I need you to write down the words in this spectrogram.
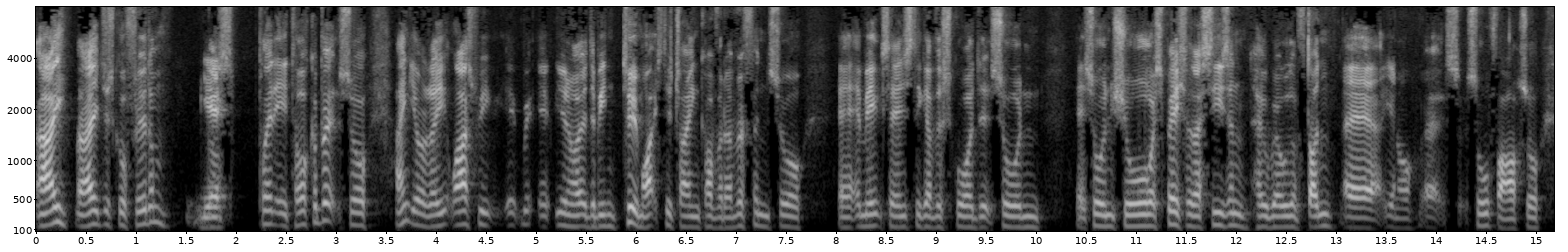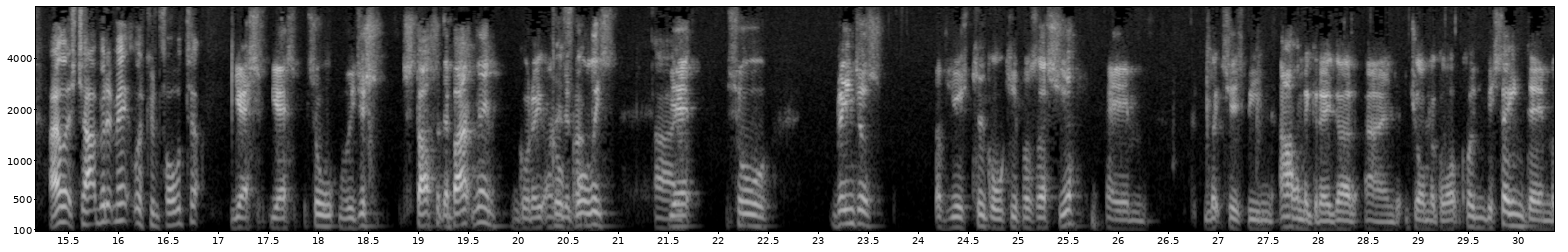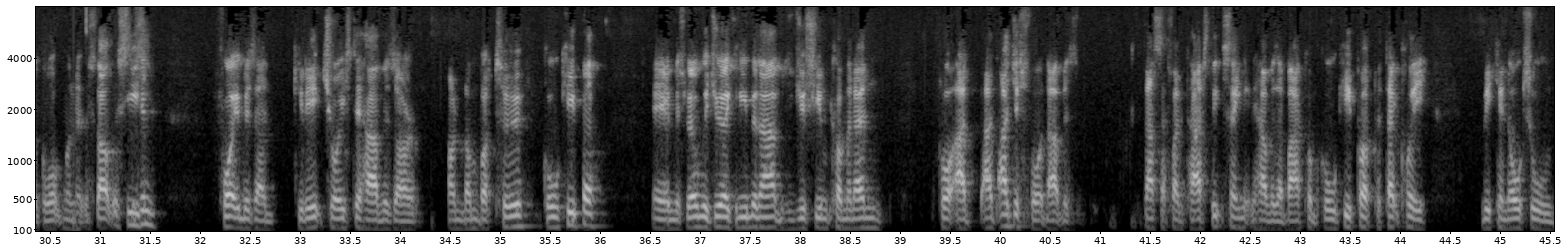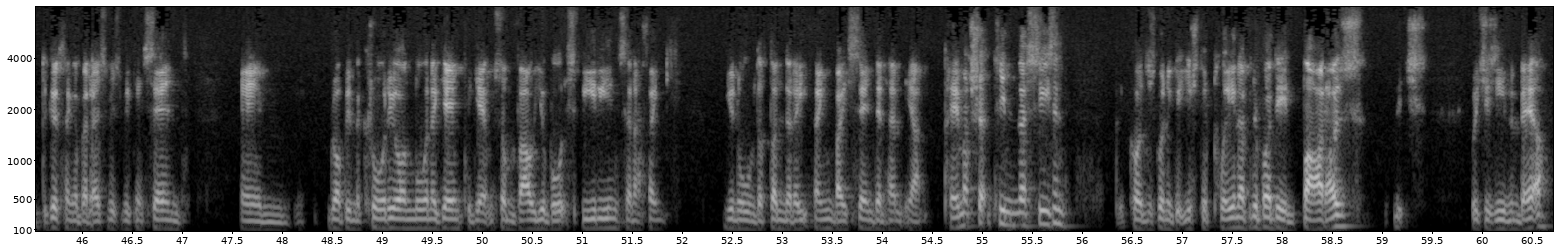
Aye, aye, just go through them. Yeah. Plenty to talk about. So I think you're right. Last week, it, it, you know, it'd have been too much to try and cover everything. So uh, it makes sense to give the squad its own its own show, especially this season. How well they've done, uh, you know, uh, so far. So aye, let's chat about it, mate. Looking forward to it. Yes, yes. So we just start at the back then, go right on to the goalies. Yeah. So Rangers have used two goalkeepers this year. Um, which has been Alan McGregor and Jon McLaughlin. We signed um, McLaughlin at the start of the season. Thought he was a great choice to have as our, our number two goalkeeper um, as well. Would you agree with that? Did you see him coming in? Thought I, I, I just thought that was that's a fantastic signing to have as a backup goalkeeper. Particularly, we can also the good thing about this was we can send um, Robbie McCrorie on loan again to get him some valuable experience. And I think you know they've done the right thing by sending him to a Premiership team this season because he's going to get used to playing everybody bar us, which which is even better.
